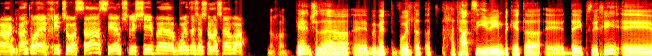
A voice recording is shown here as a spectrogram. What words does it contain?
הגרנטו היחיד שהוא עשה, סיים שלישי בוולטה של שנה שעברה. נכון. כן, שזה היה אה, באמת וולטת הצעירים בקטע אה, די פסיכי. אה,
